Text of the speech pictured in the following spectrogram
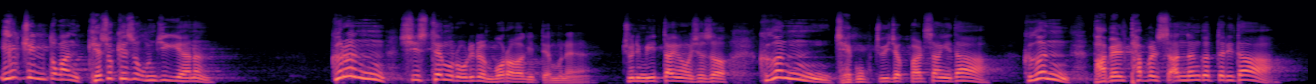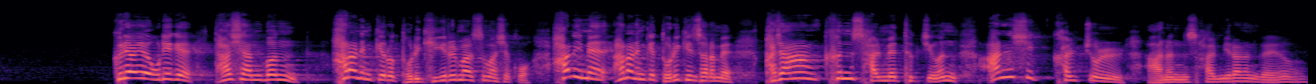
일주일 동안 계속해서 움직이게 하는 그런 시스템으로 우리를 몰아가기 때문에 주님이 이 땅에 오셔서 그건 제국주의적 발상이다. 그건 바벨탑을 쌓는 것들이다. 그리하여 우리에게 다시 한번 하나님께로 돌이키기를 말씀하셨고 하나님의 하나님께 돌이킨 사람의 가장 큰 삶의 특징은 안식할 줄 아는 삶이라는 거예요.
